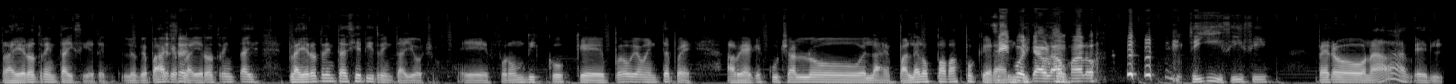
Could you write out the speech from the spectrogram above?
Playero 37. Lo que pasa es que Playero, 30, Playero 37 y 38 eh, fueron discos que, pues, obviamente, pues, había que escucharlo en las espaldas de los papás porque eran. Sí, porque hablaban malo. sí, sí, sí. Pero nada, el,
